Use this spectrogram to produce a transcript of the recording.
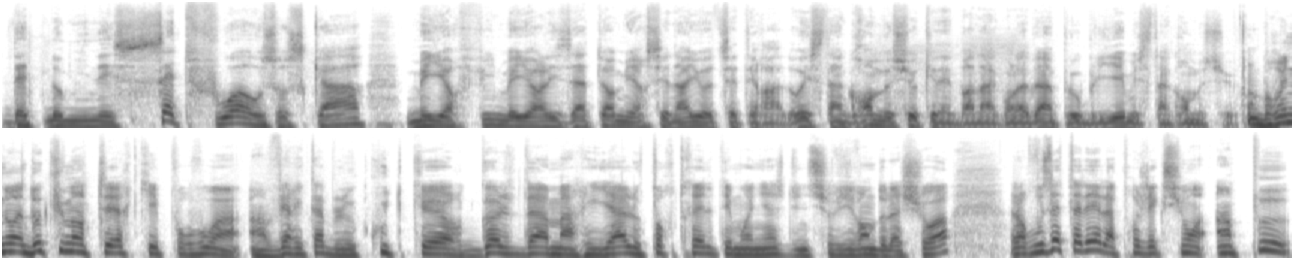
d'être nominé sept fois aux Oscars, meilleur film, meilleur réalisateur, meilleur scénario, etc. Oui, c'est un grand monsieur Kenneth Branagh, on l'avait un peu oublié, mais c'est un grand monsieur. Bruno, un documentaire qui est pour vous un, un véritable coup de cœur, Golda Maria, le portrait, le témoignage d'une survivante de la Shoah. Alors vous êtes allé à la projection un peu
